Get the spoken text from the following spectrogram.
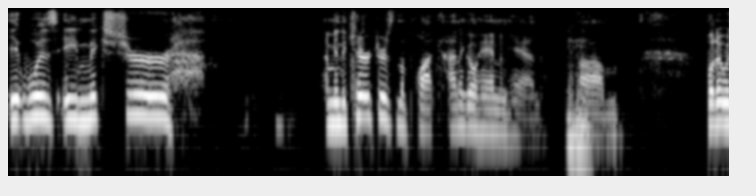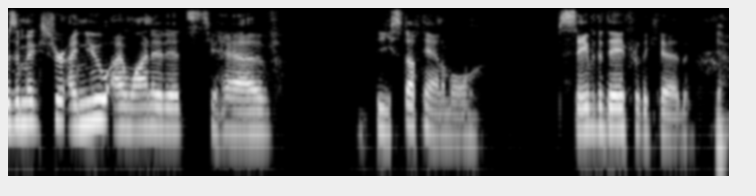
it was a mixture. I mean, the characters and the plot kind of go hand in hand. Mhm. Um, but it was a mixture. I knew I wanted it to have the stuffed animal save the day for the kid, Yeah.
